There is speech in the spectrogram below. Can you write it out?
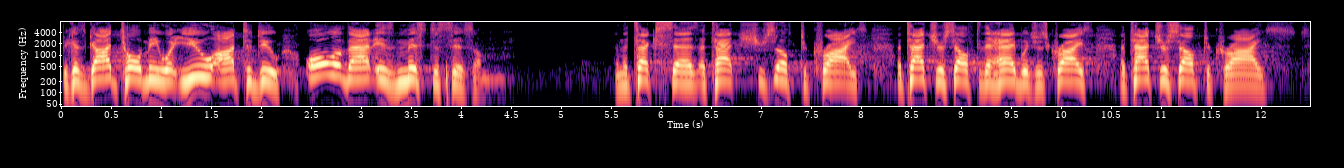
because God told me what you ought to do. All of that is mysticism. And the text says, attach yourself to Christ. Attach yourself to the head, which is Christ. Attach yourself to Christ.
